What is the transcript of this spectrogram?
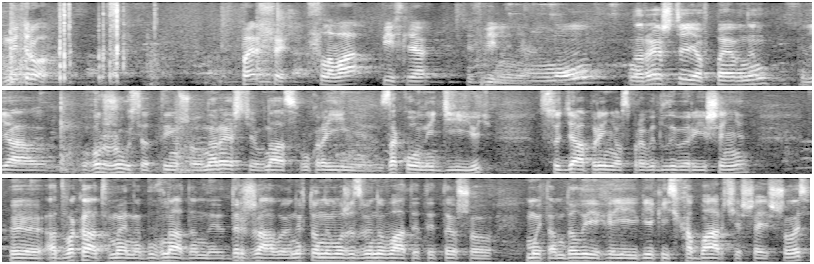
Дмитро, перші слова після звільнення. Нарешті я впевнений. Я горжуся тим, що нарешті в нас в Україні закони діють. Суддя прийняв справедливе рішення. Е, Адвокат в мене був наданий державою. Ніхто не може звинуватити те, що ми там дали якийсь хабар чи ще щось.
